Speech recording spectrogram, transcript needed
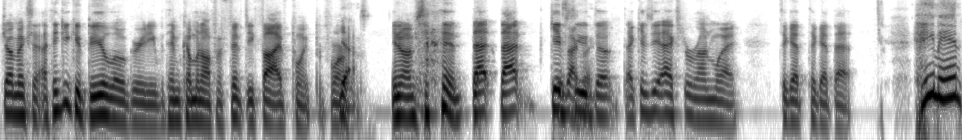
Joe Mixon. I think you could be a little greedy with him coming off a 55 point performance. Yeah. You know what I'm saying? That that gives you the that gives you extra runway to get to get that. Hey man,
